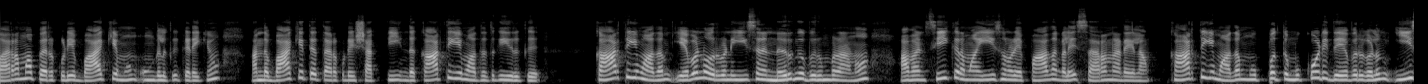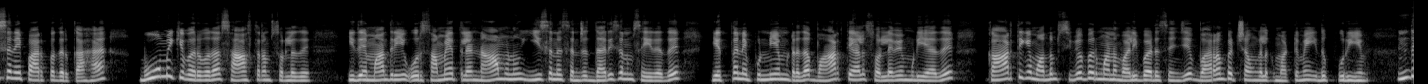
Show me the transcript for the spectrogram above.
வரமா பெறக்கூடிய பாக்கியமும் உங்களுக்கு கிடைக்கும். அந்த பாக்கியத்தை தரக்கூடிய சக்தி இந்த கார்த்திகை மாதத்துக்கு இருக்கு. கார்த்திகை மாதம் எவன் ஒருவன் ஈசனை நெருங்க விரும்புகிறானோ அவன் சீக்கிரமா ஈசனுடைய பாதங்களை சரணடையலாம். கார்த்திகை மாதம் முப்பத்து முக்கோடி தேவர்களும் ஈசனை பார்ப்பதற்காக பூமிக்கு வருவதா சாஸ்திரம் சொல்லுது. இதே மாதிரி ஒரு சமயத்துல நாமளும் ஈசனை சென்று தரிசனம் செய்யறது எத்தனை புண்ணியம்ன்றத வார்த்தையால சொல்லவே முடியாது. கார்த்திகை மாதம் சிவபெருமான வழிபாடு செஞ்சு வரம் பெற்றவங்களுக்கு மட்டுமே இது புரியும். இந்த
